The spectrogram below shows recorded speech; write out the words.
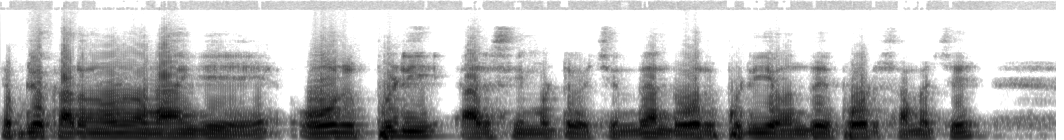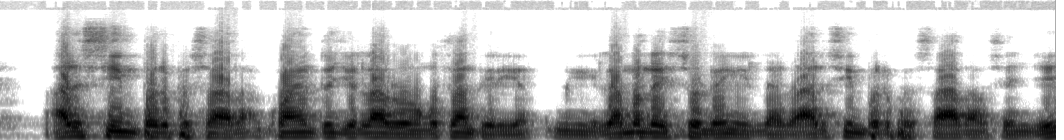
எப்படியோ கடனோட வாங்கி ஒரு பிடி அரிசி மட்டும் வச்சுருந்து அந்த ஒரு பிடியை வந்து போட்டு சமைச்சு அரிசியும் பருப்பு சாதம் கோயம்புத்தூர் ஜில்லாவில் உள்ளவங்க தான் தெரியும். நீங்கள் லெமன் ரைஸ் சொல்லுவீங்க இல்லை அது அரிசியும் பருப்பு சாதம் செஞ்சு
